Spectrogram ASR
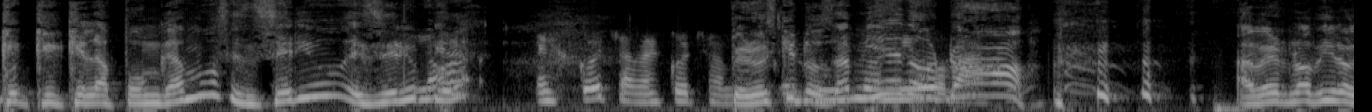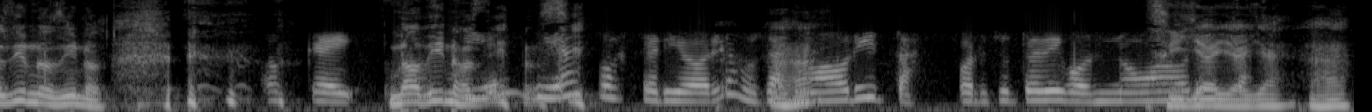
¿Que, que, la pongamos? ¿En serio? ¿En serio, no, Escúchame, escúchame. Pero es que nos da miedo, no. A ver, no, dinos, dinos, dinos. Ok. no, dinos, diez días posteriores, o sea, no ahorita, por eso te digo, no sí, ya, ya, ya. Ajá.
